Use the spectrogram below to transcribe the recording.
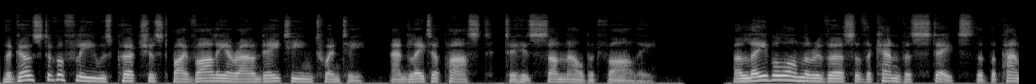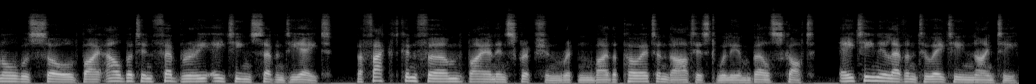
The Ghost of a Flea was purchased by Varley around 1820, and later passed to his son Albert Varley. A label on the reverse of the canvas states that the panel was sold by Albert in February 1878, a fact confirmed by an inscription written by the poet and artist William Bell Scott, 1811 to 1890,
